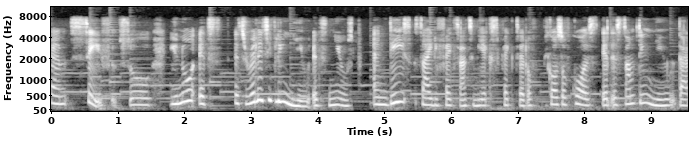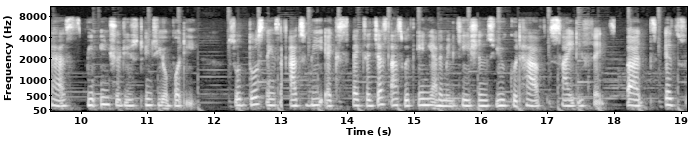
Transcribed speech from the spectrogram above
um, safe. So, you know, it's it's relatively new, it's new, and these side effects are to be expected of because, of course, it is something new that has been introduced into your body. So those things are to be expected just as with any other medications you could have side effects. But it's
